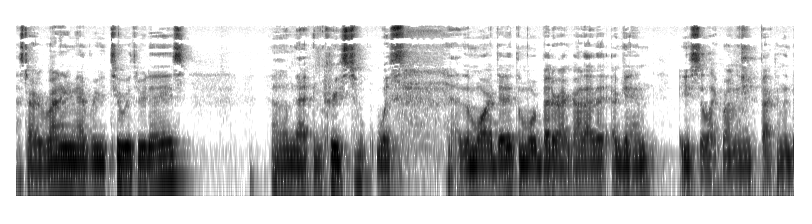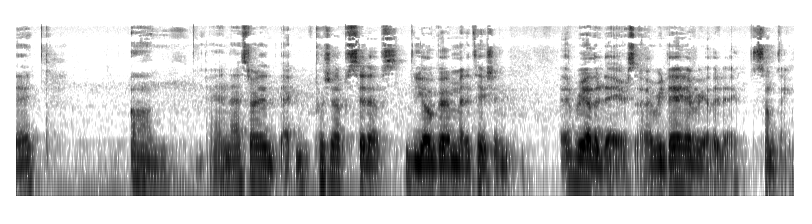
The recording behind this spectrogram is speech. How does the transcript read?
I started running every two or three days. Um, that increased with the more I did it, the more better I got at it. Again, I used to like running back in the day. Um, and I started push-ups, sit-ups, yoga, meditation every other day or so. Every day, every other day, something.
